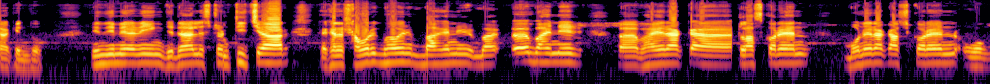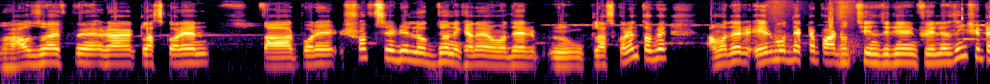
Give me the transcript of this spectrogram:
না কিন্তু। ইঞ্জিনিয়ারিং জেনারেল টিচার এখানে সামরিক বাহিনী বাহিনীর বাহিনীর ভাইয়েরা ক্লাস করেন, বোনেরা কাজ করেন, ও হাউস ওয়াইফরা ক্লাস করেন, তারপরে সব শ্রেণির লোকজন এখানে আমাদের ক্লাস করেন। তবে আমাদের এর মধ্যে একটা পার্ট হচ্ছে ইঞ্জিনিয়ারিং ফ্রিল্যান্সিং সেটা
